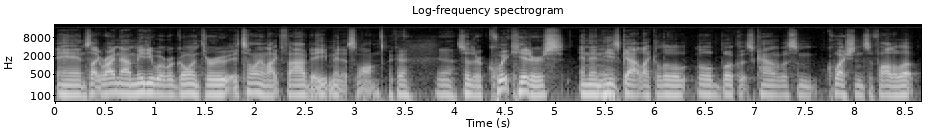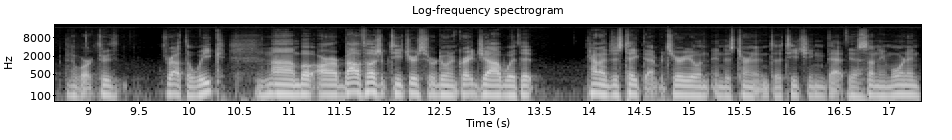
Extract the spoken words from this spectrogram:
and it's like right now, media what we're going through. It's only like five to eight minutes long. Okay. Yeah. So they're quick hitters, and then Yeah. he's got like a little little booklets kind of with some questions to follow up and to work through throughout the week. Mhm. Um, but our Bible fellowship teachers who are doing a great job with it, kind of just take that material and, and just turn it into teaching that Yeah. Sunday morning.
